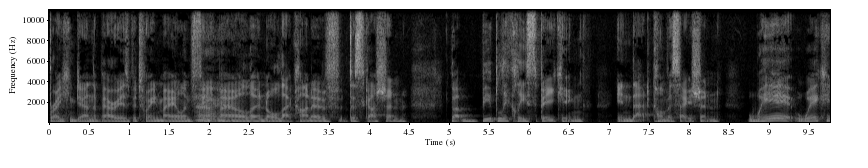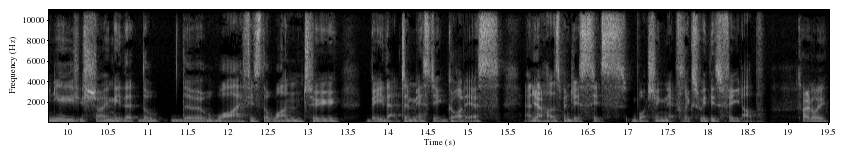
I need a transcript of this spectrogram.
Breaking down the barriers between male Oh, and female and all that kind of discussion. But biblically speaking, in that conversation, where where can you show me that the the wife is the one to be that domestic goddess and Yeah. the husband just sits watching Netflix with his feet up? Totally.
